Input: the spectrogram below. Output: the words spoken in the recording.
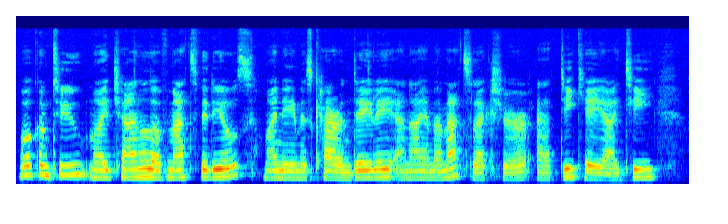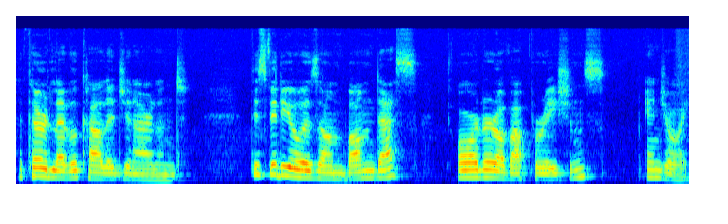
Welcome to my channel of maths videos. My name is Karen Daly and I am a maths lecturer at DKIT, a third level college in Ireland. This video is on BOMDAS, Order of Operations. Enjoy.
